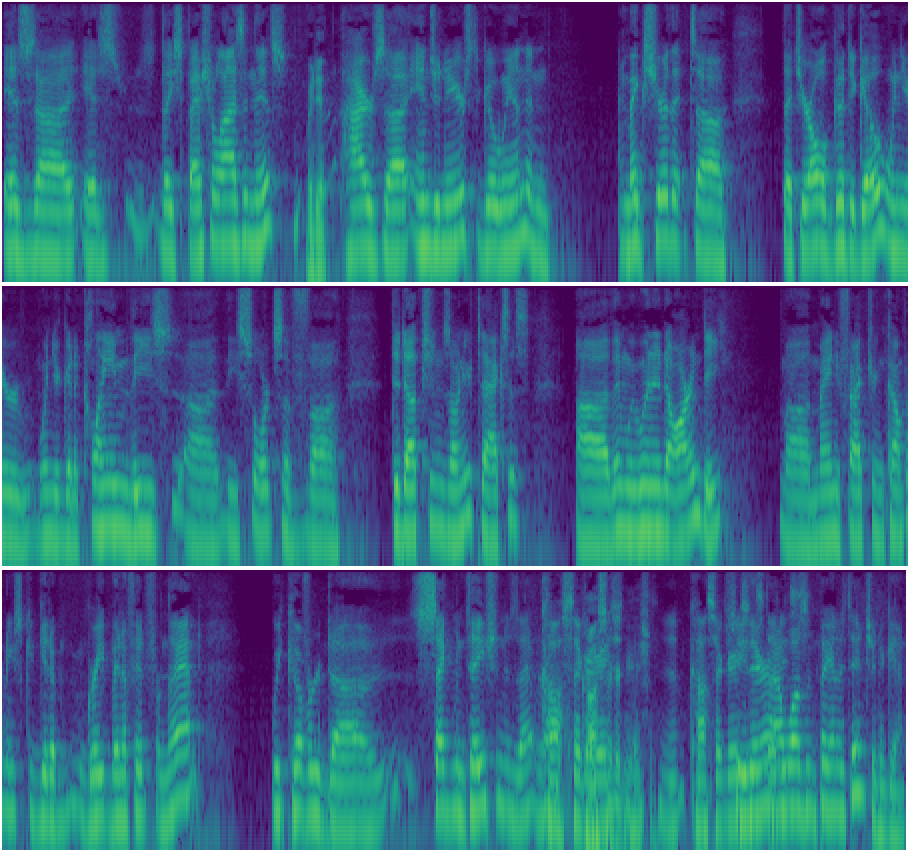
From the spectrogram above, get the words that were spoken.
is uh, is they specialize in this We do. hires uh, engineers to go in and make sure that uh, that you're all good to go when you're when you're going to claim these uh, these sorts of uh, deductions on your taxes. Uh, then we went into R&D. Uh, manufacturing companies could get a great benefit from that. We covered uh, segmentation. Is that right? Cost segregation. segregation. Yeah, cost segregation. See there, I wasn't paying attention again.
